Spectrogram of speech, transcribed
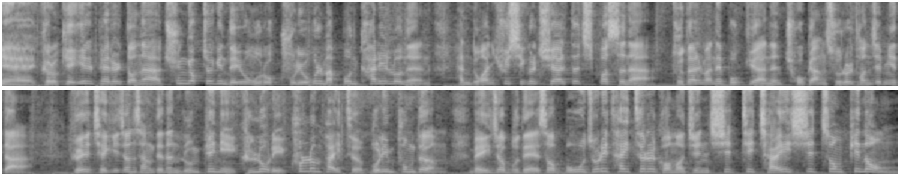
예, 그렇게 1패를 떠나 충격적인 내용으로 굴욕을 맛본 카릴로는 한동안 휴식을 취할 듯 싶었으나 두 달 만에 복귀하는 초강수를 던집니다. 그의 재기전 상대는 룸피니, 글로리, 쿨룸파이트, 무림풍 등 메이저 무대에서 모조리 타이틀을 거머쥔 시티 차이 시송 피농.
